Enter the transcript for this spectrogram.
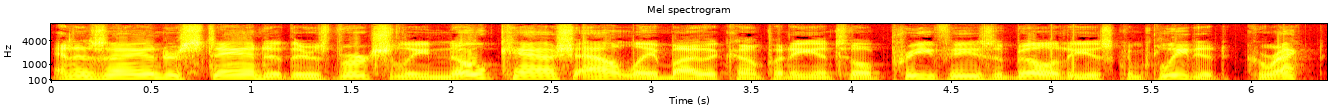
And as I understand it, there's virtually no cash outlay by the company until pre feasibility is completed, correct?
